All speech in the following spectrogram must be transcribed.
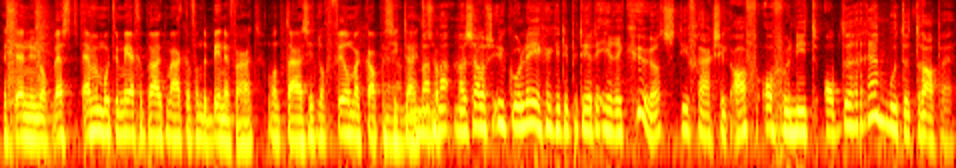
Er zijn nu nog best, en we moeten meer gebruik maken van de binnenvaart. Want daar zit nog veel meer capaciteit. Ja, maar, maar, maar, zelfs uw collega, gedeputeerde Erik Geurts... die vraagt zich af of we niet op de rem moeten trappen.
